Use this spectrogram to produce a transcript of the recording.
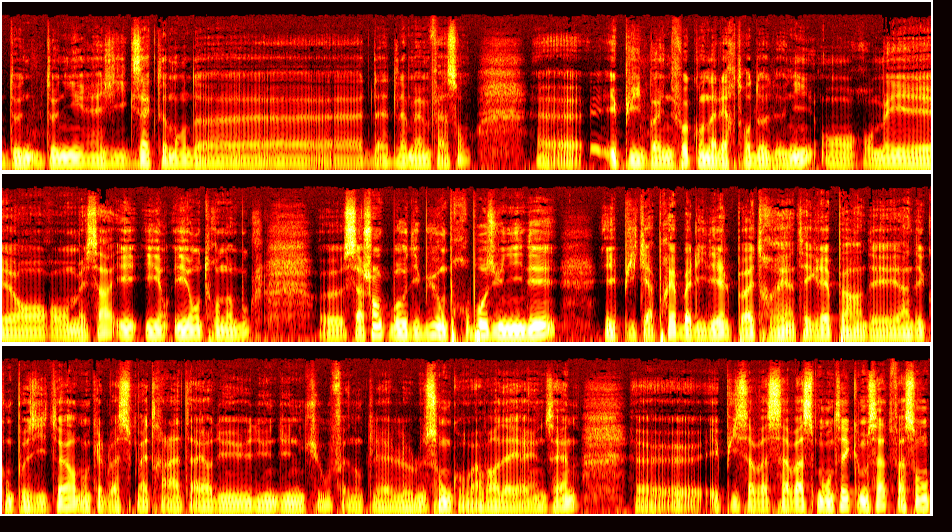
Denis réagit exactement de, de, la même façon. Euh, et puis bah, une fois qu'on a les retours de Denis on remet ça et, on tourne en boucle euh, sachant que bah, début on propose une idée et puis qu'après bah, l'idée elle peut être réintégrée par un des, compositeurs. Donc elle va se mettre à l'intérieur du, du une cue, donc le, son qu'on va avoir derrière une scène. Euh, et puis ça va se monter comme ça de façon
